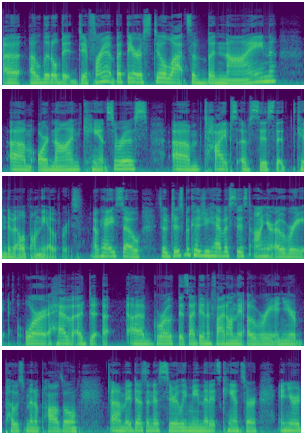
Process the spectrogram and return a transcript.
a, a little bit different. But there are still lots of benign. Um, or non-cancerous um, types of cysts that can develop on the ovaries. Okay, so so just because you have a cyst on your ovary or have a, uh, growth that's identified on the ovary and you're postmenopausal, um, it doesn't necessarily mean that it's cancer. And your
